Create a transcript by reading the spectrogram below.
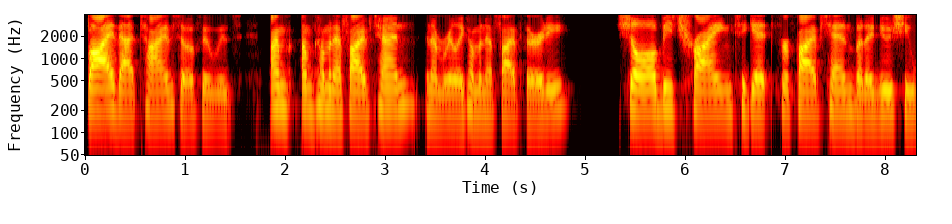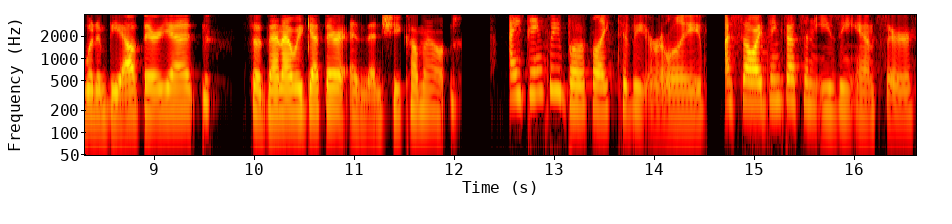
by that time. So if it was I'm I'm coming at 5:10 and I'm really coming at 5:30, she'll all be trying to get for 5:10, but I knew she wouldn't be out there yet. So then I would get there and then she'd come out. I think we both like to be early. Uh, So I think that's an easy answer.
